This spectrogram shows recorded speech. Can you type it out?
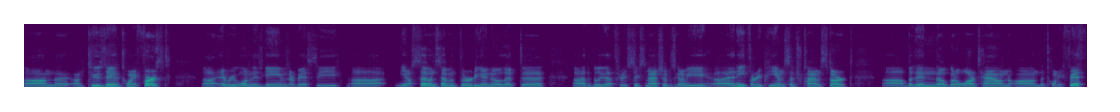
on the on Tuesday the 21st. Uh, every one of these games are basically, uh, you know, seven seven thirty. I know that uh, I believe that three six matchup is going to be uh, an eight thirty p.m. Central Time start. Uh, but then they'll go to Watertown on the twenty fifth,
